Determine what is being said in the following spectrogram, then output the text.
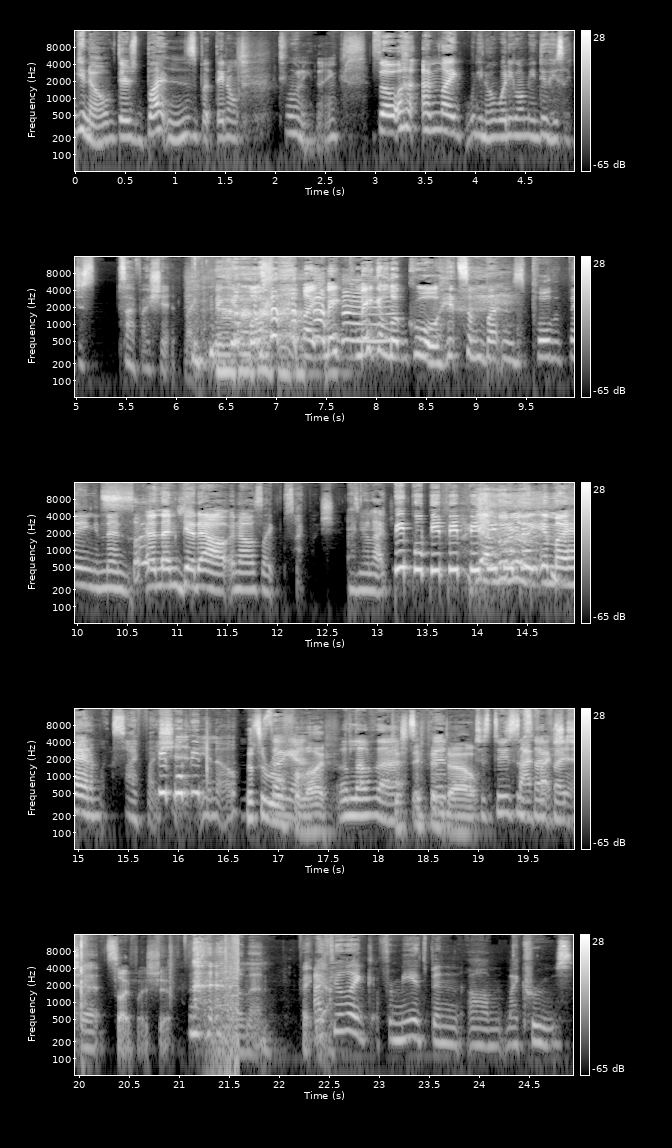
you know, there's buttons, but they don't do anything. So I'm like, you know, what do you want me to do? He's like, just sci-fi shit, like make it look, like make make it look cool. Hit some buttons, pull the thing, and then Sci-fi and then get out. And I was like, sci-fi shit. and you're like, beep, boop, beep, beep, beep. Yeah, literally in my head, I'm like sci-fi shit, you know. That's a So, rule yeah. for life. I love that. Just Just, if in doubt, just do some Sci-fi sci-fi, shit. shit. sci-fi shit. And then, but yeah. I feel like for me, it's been um, my cruise.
